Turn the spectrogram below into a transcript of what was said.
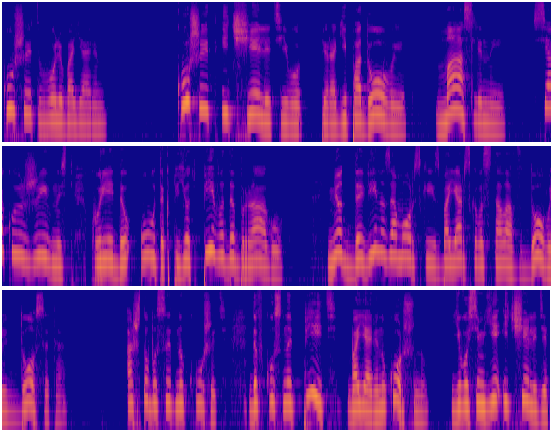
Кушает волю боярин. Кушает и челядь его пироги подовые, масляные, всякую живность, курей да уток, пьет пиво да брагу, мед да вина заморские из боярского стола вдоволь досыта. А чтобы сытно кушать, да вкусно пить боярину Коршуну, его семье и челяди,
